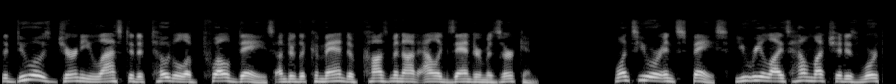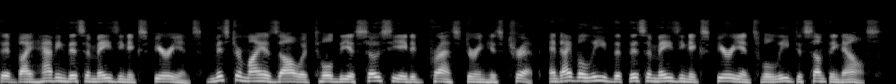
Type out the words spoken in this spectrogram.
The duo's journey lasted a total of 12 days under the command of cosmonaut Alexander Misurkin. Once you are in space, you realize how much it is worth it by having this amazing experience, Mr. Maezawa told the Associated Press during his trip, and I believe that this amazing experience will lead to something else.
